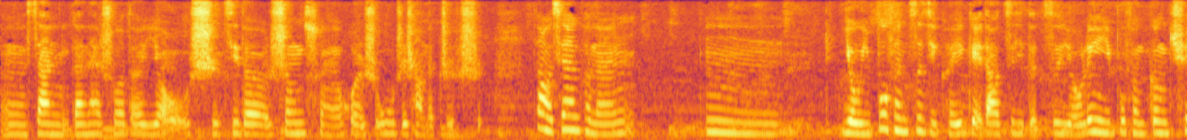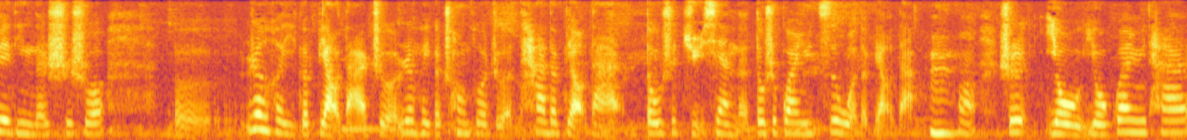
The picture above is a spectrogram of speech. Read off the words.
嗯，像你刚才说的，有实际的生存或者是物质上的支持。但我现在可能，嗯，有一部分自己可以给到自己的自由，另一部分更确定的是说，呃，任何一个表达者，任何一个创作者，他的表达都是局限的，都是关于自我的表达。嗯嗯，是有有关于他。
